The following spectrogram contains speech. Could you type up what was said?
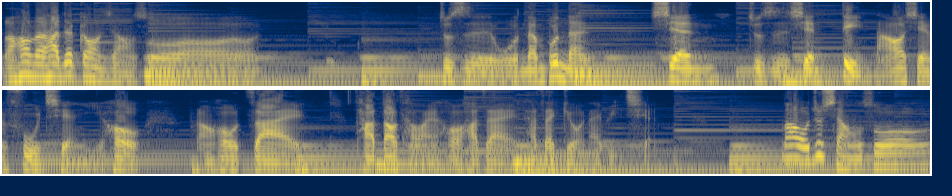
然后呢，他就跟我讲说，就是我能不能先就是先订，然后先付钱以后。然后在他到台湾以后，他再他再给我那笔钱，那我就想说，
